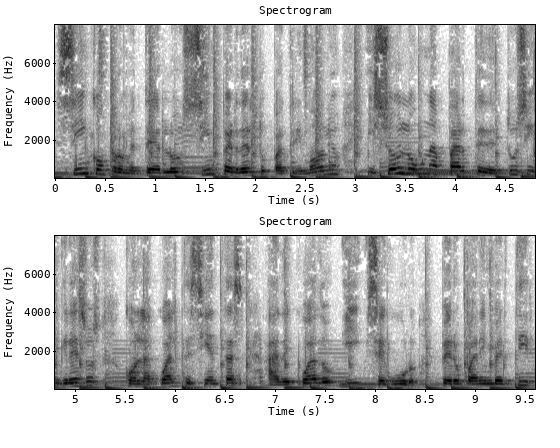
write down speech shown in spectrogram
sin comprometerlo, sin perder tu patrimonio y solo una parte de tus ingresos con la cual te sientas adecuado y seguro. Pero para invertir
